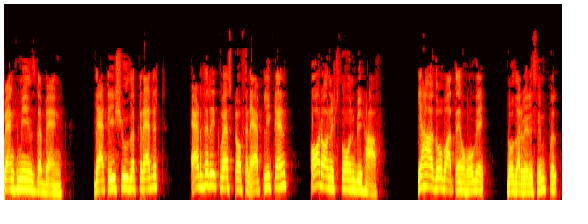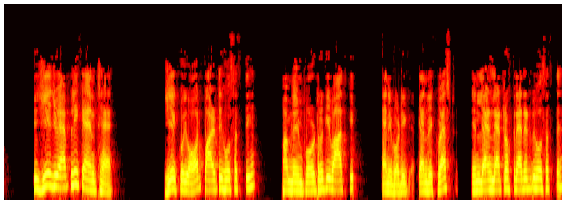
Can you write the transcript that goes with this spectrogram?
bank a credit at the applicant اور دو باتیں ہو گئی دوز آر ویری سمپل کہ یہ جو ایپلیکینٹ ہے یہ کوئی اور پارٹی ہو سکتی ہے ہم نے امپورٹر کی بات کی any can request in land letter of credit بھی ہو سکتے ہیں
